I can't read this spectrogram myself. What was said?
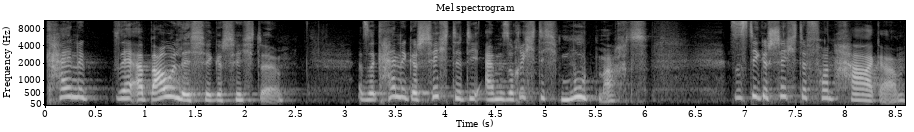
keine sehr erbauliche Geschichte. Also keine Geschichte, die einem so richtig Mut macht. Es ist die Geschichte von Hagar,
